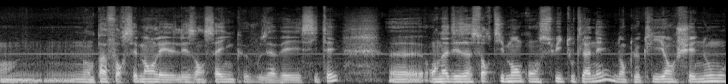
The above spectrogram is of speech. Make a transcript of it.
n'ont pas forcément les, enseignes que vous avez citées. on a des assortiments qu'on suit toute l'année. Donc le client chez nous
